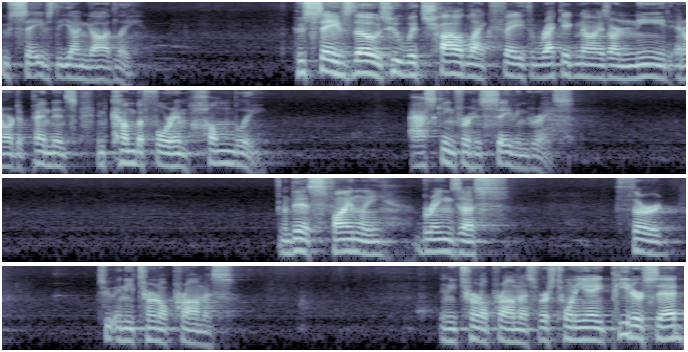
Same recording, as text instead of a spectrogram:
who saves the ungodly, who saves those who, with childlike faith, recognize our need and our dependence and come before him humbly, asking for his saving grace. And this finally brings us, third, to an eternal promise. an eternal promise. Verse 28 Peter said,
